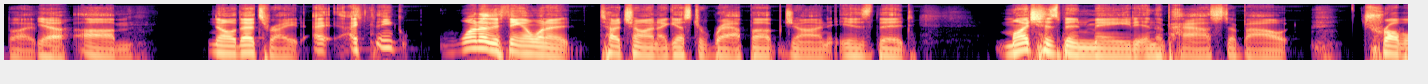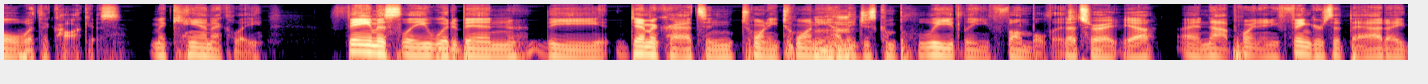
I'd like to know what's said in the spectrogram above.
But Yeah. um, no, that's right. I, I think one other thing I want to touch on, I guess, to wrap up, John, is that much has been made in the past about trouble with the caucus mechanically. Famously, would have been the Democrats in 2020, how Mhm. they just completely fumbled it That's right. Yeah. and not point any fingers at that. I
